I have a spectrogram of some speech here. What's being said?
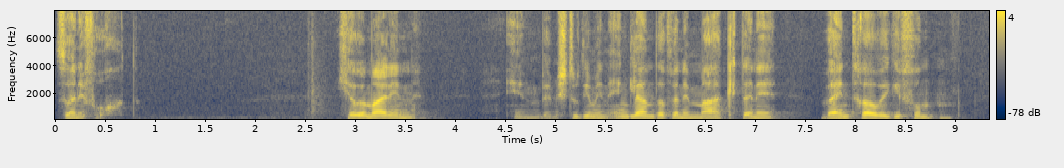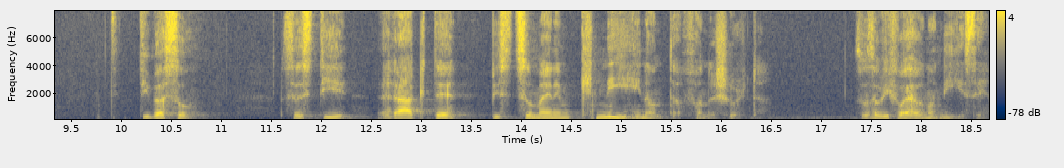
So eine Frucht. Ich habe mal in, in, beim Studium in England auf einem Markt eine Weintraube gefunden, die war so. Das heißt, die ragte bis zu meinem Knie hinunter von der Schulter. So was habe ich vorher auch noch nie gesehen.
